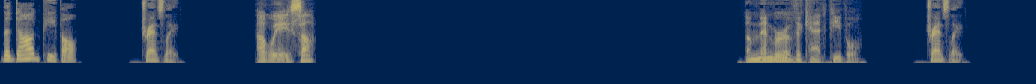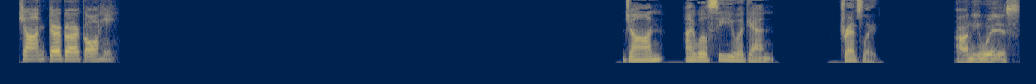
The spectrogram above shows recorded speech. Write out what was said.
The dog people. Translate. Awesa. A member of the cat people. Translate. John Derbergohi. John, I will see you again. Translate. Ani Wes.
